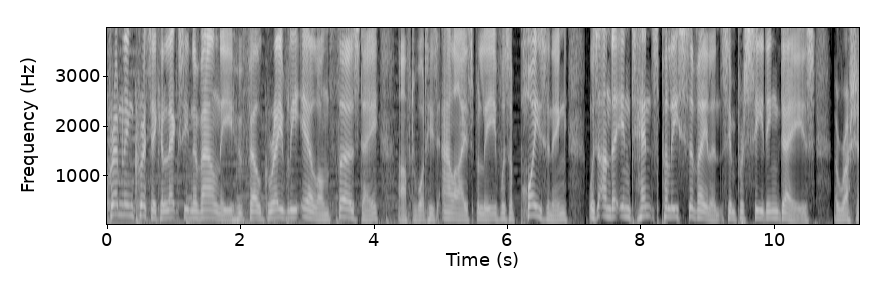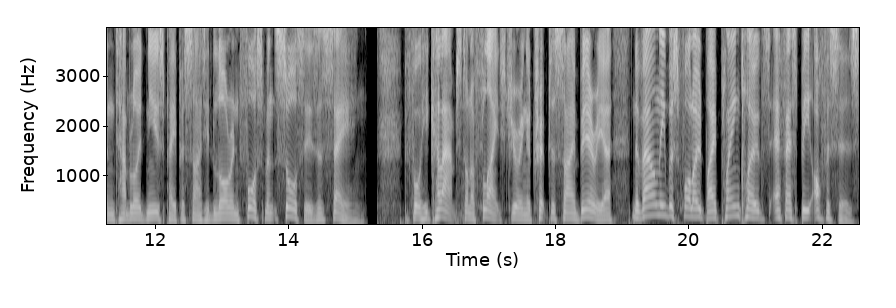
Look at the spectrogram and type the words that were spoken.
Kremlin critic Alexei Navalny, who fell gravely ill on Thursday after what his allies believe was a poisoning, was under intense police surveillance in preceding days, a Russian tabloid newspaper cited law enforcement sources as saying. Before he collapsed on a flight during a trip to Siberia, Navalny was followed by plainclothes FSB officers,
